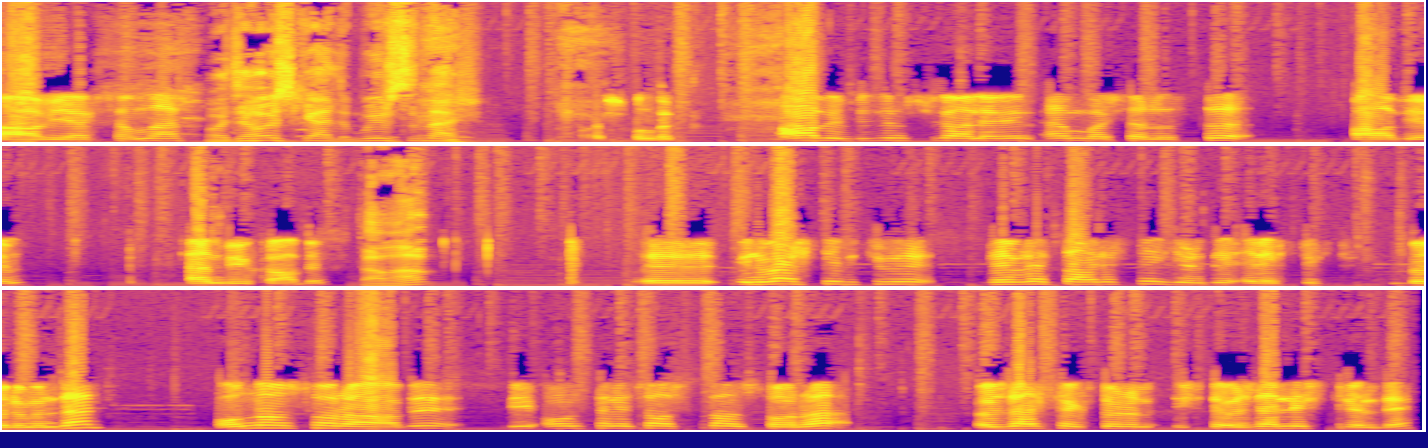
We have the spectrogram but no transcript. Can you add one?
Abi iyi akşamlar. Hoca hoş geldin. Buyursunlar. Hoş bulduk. Abi bizim sülalenin en başarılısı abim. En büyük abim. Tamam. Ee, üniversite bitimi devlet dairesine girdi elektrik bölümünden. Ondan sonra abi bir 10 sene çalıştıktan sonra özel sektör işte özelleştirildi.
